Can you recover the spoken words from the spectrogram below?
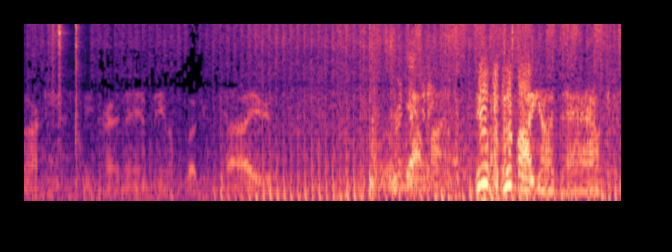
I can't sing right now, man. I'm fucking tired. Yeah, mine. Dude, put my gun down!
